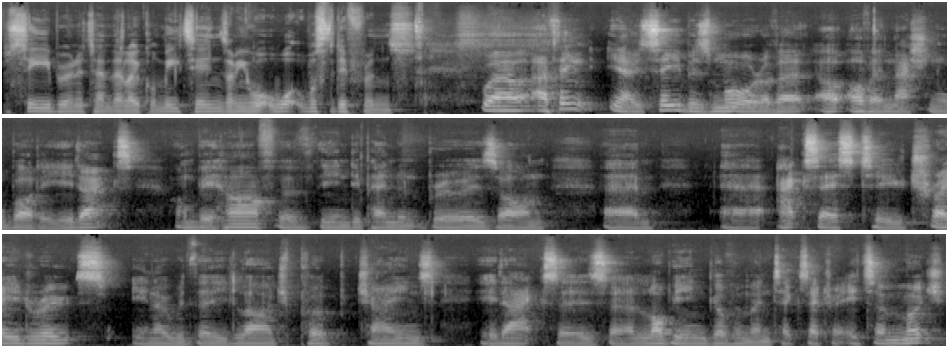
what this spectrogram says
SIBA and attend their local meetings? I mean, what, what what's the difference? Well, I think you know SIBA's more of a of a national body. It acts on behalf of the independent brewers on um, uh, access to trade routes. You know, with the large pub chains, it acts as uh, lobbying government, etc. It's a much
